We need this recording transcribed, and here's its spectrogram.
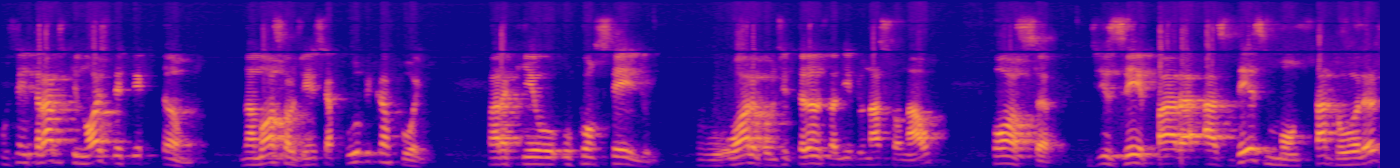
os entraves que nós detectamos na nossa audiência pública foi para que o, o Conselho, o órgão de trânsito a nível nacional, possa dizer para as desmontadoras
